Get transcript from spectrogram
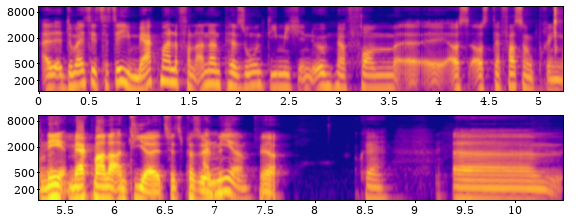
also du meinst jetzt tatsächlich Merkmale von anderen Personen, die mich in irgendeiner Form äh, aus, aus der Fassung bringen? oder Nee? Merkmale an dir, jetzt wird's persönlich. An mir? Ja. Okay. Ähm,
